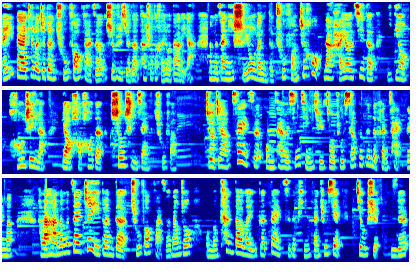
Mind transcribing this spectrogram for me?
哎，大家听了这段厨房法则，是不是觉得他说的很有道理啊？那么在你使用了你的厨房之后，那还要记得一定要 h a n g e 啦，要好好的收拾一下你的厨房。只有这样，下一次我们才有心情去做出香喷喷的饭菜，对吗？好了哈，那么在这一段的厨房法则当中，我们看到了一个代词的频繁出现。就是 le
